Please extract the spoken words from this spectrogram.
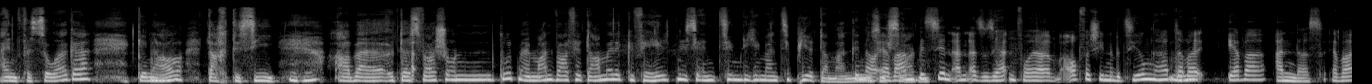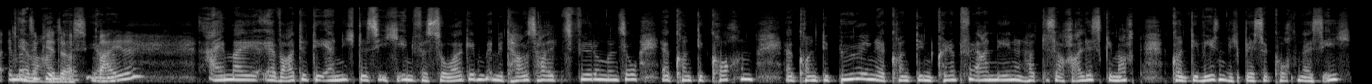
Ein Versorger, genau, mhm. dachte sie. Mhm. Aber das war schon gut. Mein Mann war für damalige Verhältnisse ein ziemlich emanzipierter Mann. Genau, er war sagen. ein bisschen an, also sie hatten vorher auch verschiedene Beziehungen gehabt, mhm. aber er war anders. Er war emanzipierter, er war anders, ja. weil Einmal erwartete er nicht, dass ich ihn versorge mit Haushaltsführung und so. Er konnte kochen, er konnte bügeln, er konnte den Knöpfe annähen, hat das auch alles gemacht. Er konnte wesentlich besser kochen als ich.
